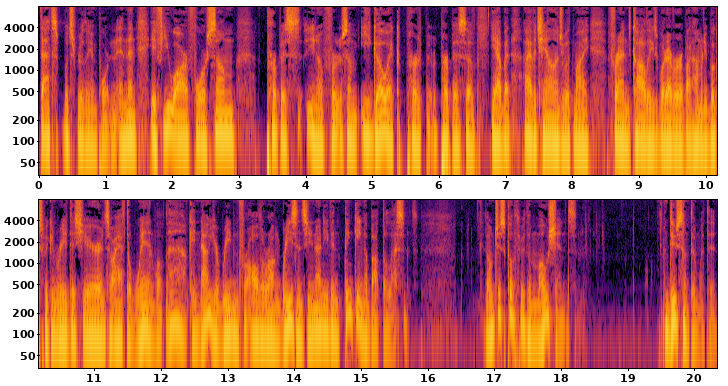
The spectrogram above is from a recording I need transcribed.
That's what's really important. And then if you are for some purpose, you know, for some egoic pur- purpose of, yeah, but I have a challenge with my friend, colleagues, whatever, about how many books we can read this year, and so I have to win. Well, ah, okay, now you're reading for all the wrong reasons. You're not even thinking about the lessons. Don't just go through the motions. Do something with it.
